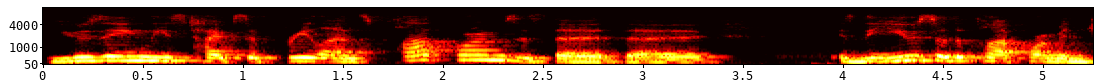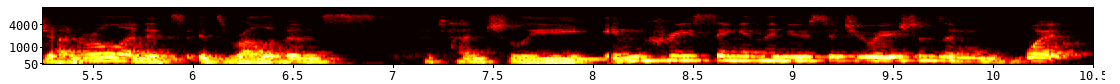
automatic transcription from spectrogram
using these types of freelance platforms? Is the the is the use of the platform in general and its its relevance potentially increasing in the new situations and what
